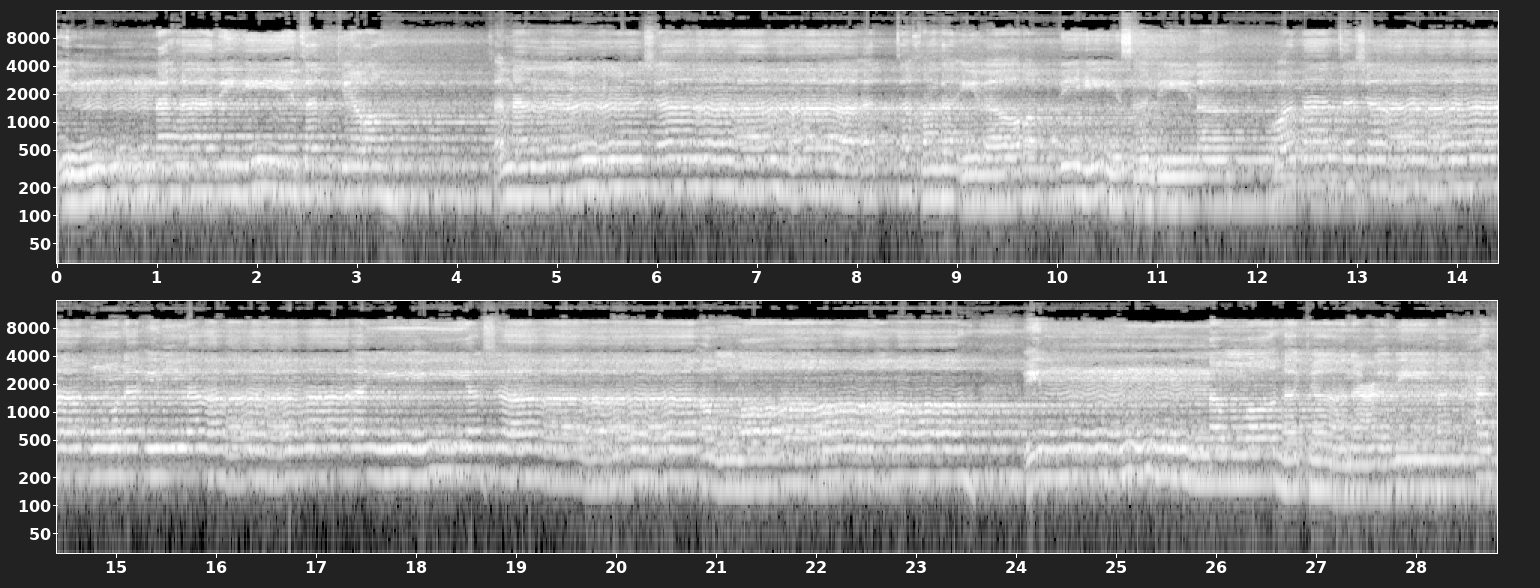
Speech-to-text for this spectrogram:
إن هذه تذكرة فمن شاء اتخذ إلى ربه سبيلا. وما تشاءون إلا أن يشاء الله. إن الله كان عليما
